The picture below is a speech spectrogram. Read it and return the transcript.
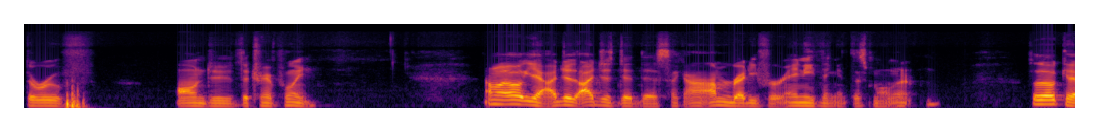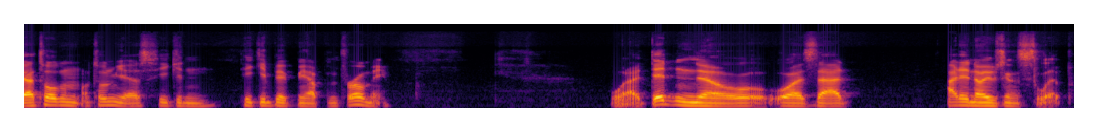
the roof onto the trampoline. I'm like, oh yeah, I just I just did this. Like I'm ready for anything at this moment. So okay, I told him I told him yes, he can he can pick me up and throw me. What I didn't know was that I didn't know he was gonna slip.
